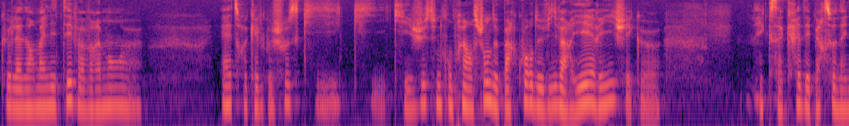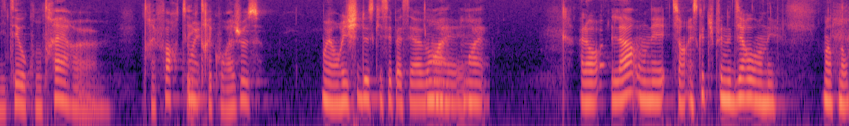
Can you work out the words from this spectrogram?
que la normalité va vraiment être quelque chose qui, qui, qui est juste une compréhension de parcours de vie variés, riches, et que, et que ça crée des personnalités au contraire euh, très fortes et Ouais. très courageuses. Ouais, enrichi de ce qui s'est passé avant. Ouais, et- ouais. Alors là, on est. Tiens, est-ce que tu peux nous dire où on est maintenant?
